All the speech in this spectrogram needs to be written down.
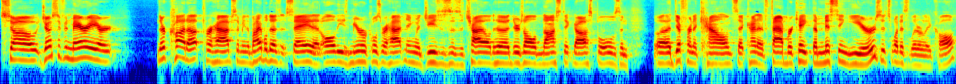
So Joseph and Mary are they're caught up, perhaps. I mean, the Bible doesn't say that all these miracles were happening with Jesus as a childhood. There's all Gnostic gospels and uh, different accounts that kind of fabricate the missing years. It's what it's literally called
